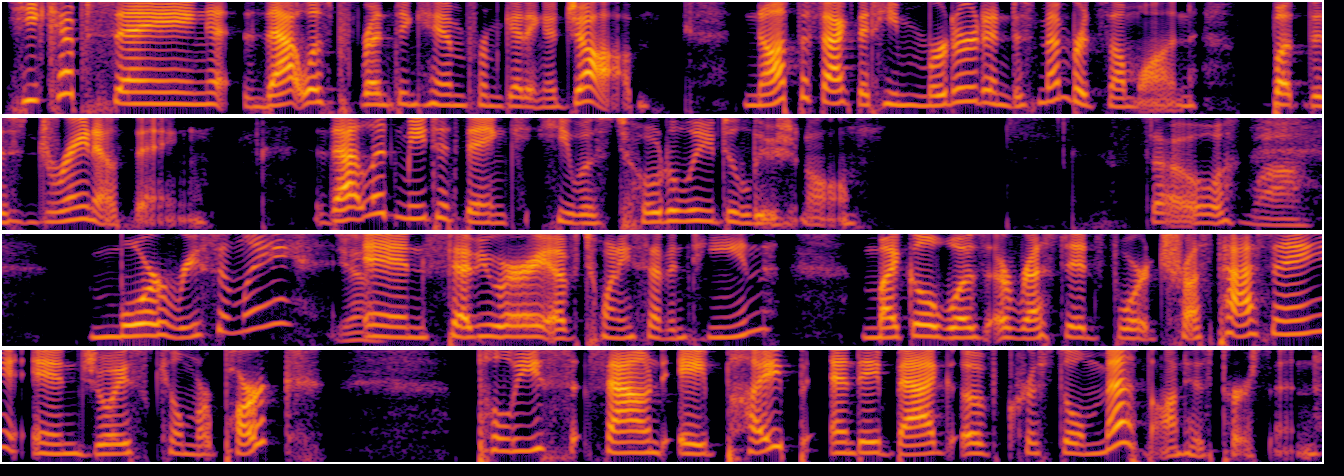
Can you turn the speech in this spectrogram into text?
he kept saying that was preventing him from getting a job. Not the fact that he murdered and dismembered someone, but this Drano thing. That led me to think he was totally delusional. So, Wow. more recently, Yeah. in February of 2017, Michael was arrested for trespassing in Joyce Kilmer Park. Police found a pipe and a bag of crystal meth on his person.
